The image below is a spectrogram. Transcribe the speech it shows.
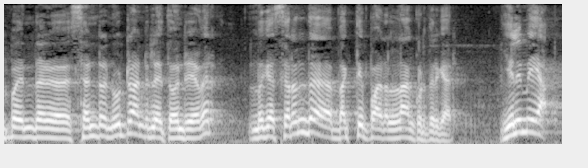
இப்போ இந்த சென்ற நூற்றாண்டில் தோன்றியவர் மிக சிறந்த பக்தி பாடல்லாம் கொடுத்துருக்கார். எளிமையாக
